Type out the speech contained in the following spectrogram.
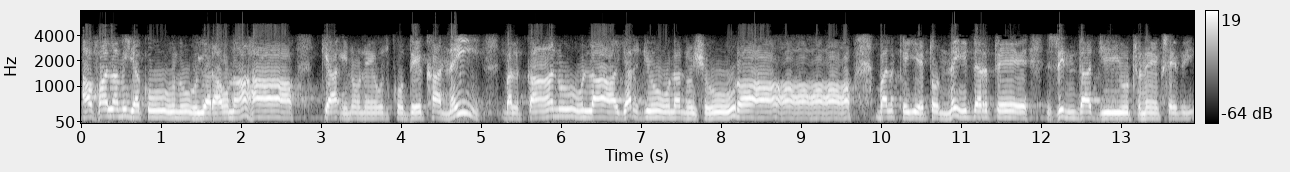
افلم یقون یارونا کیا انہوں نے اس کو دیکھا نہیں؟ بل کانو لا یرجون نشورا۔ بلکہ یہ تو نہیں ڈرتے زندہ جی اٹھنے سے بھی۔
